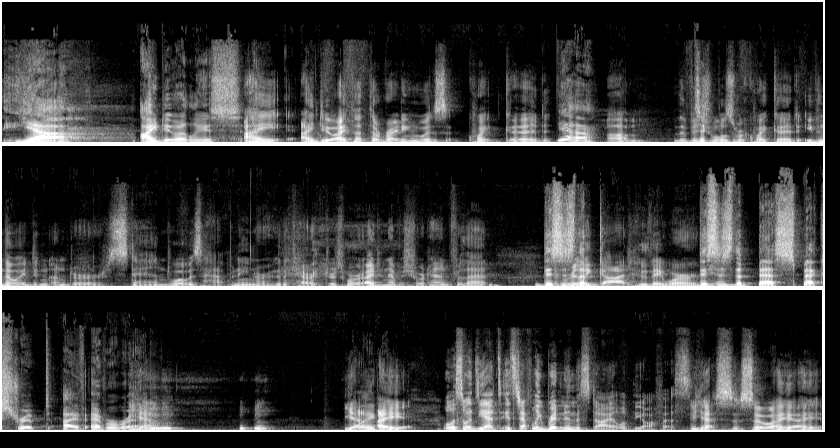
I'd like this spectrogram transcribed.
Yeah, I do at least. I I do. I thought the writing was quite good. Yeah. Um, the visuals were quite good, even though I didn't understand what was happening or who the characters were. I didn't have a shorthand for that. This I is really the got who they were. this is the best spec script I've ever read. yeah, yeah. Like- I Well, so it's yeah, it's, it's definitely written in the style of The Office. yes. So I I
